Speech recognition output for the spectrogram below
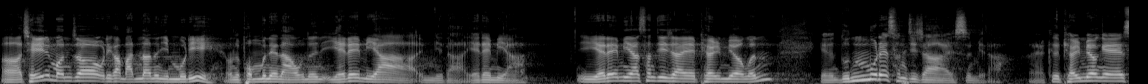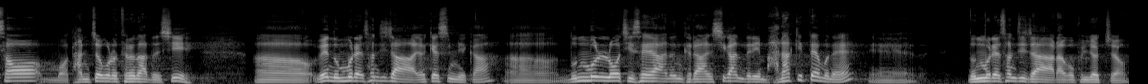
어, 제일 먼저 우리가 만나는 인물이 오늘 본문에 나오는 예레미야입니다. 예레미야. 이 예레미야 선지자의 별명은 예, 눈물의 선지자였습니다. 예, 그 별명에서 뭐 단적으로 드러나듯이 어, 왜 눈물의 선지자였겠습니까? 어, 눈물로 지새야 하는 그러한 시간들이 많았기 때문에 예, 눈물의 선지자라고 불렸죠.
